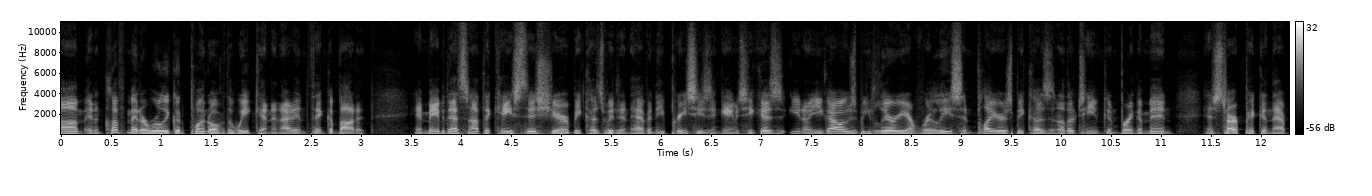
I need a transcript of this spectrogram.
Um, and Cliff made a really good point over the weekend, and I didn't think about it. And maybe that's not the case this year because we didn't have any preseason games. Because you know you got to always be leery of releasing players because another team can bring them in and start picking that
